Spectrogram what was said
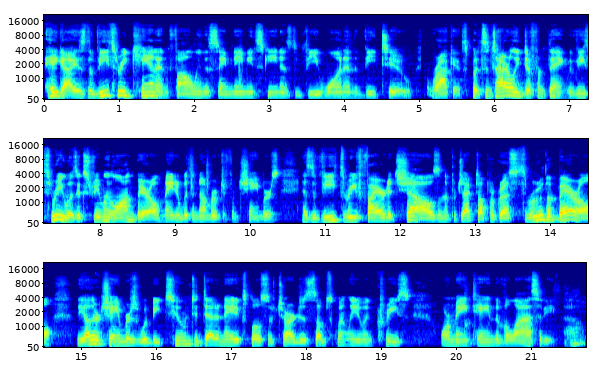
Hey guys, the V3 cannon following the same naming scheme as the V1 and the V2 rockets, but it's an entirely different thing. The V3 was extremely long barrel, mated with a number of different chambers. As the V3 fired its shells and the projectile progressed through the barrel, the other chambers would be tuned to detonate explosive charges subsequently to increase or maintain the velocity. Oh.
